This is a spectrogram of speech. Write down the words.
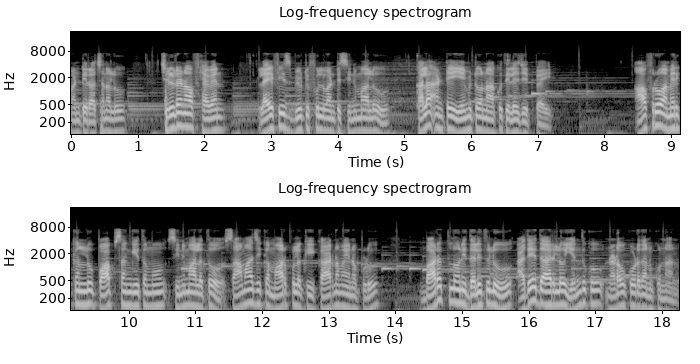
వంటి రచనలు children of heaven life is beautiful వంటి సినిమాలు కళ అంటే ఏమిటో నాకు తెలియజెప్పాయి. ఆఫ్రో అమెరికన్లు పాప్ సంగీతము సినిమాలతో సామాజిక మార్పులకి కారణమైనప్పుడు భారత్లోని దళితులు అదే దారిలో ఎందుకు నడవకూడదనుకున్నాను.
